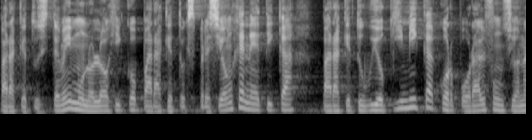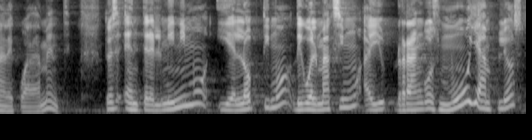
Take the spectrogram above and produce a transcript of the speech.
para que tu sistema inmunológico, para que tu expresión genética, para que tu bioquímica corporal funcione adecuadamente. Entonces, entre el mínimo y el óptimo, digo el máximo, hay rangos muy amplios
